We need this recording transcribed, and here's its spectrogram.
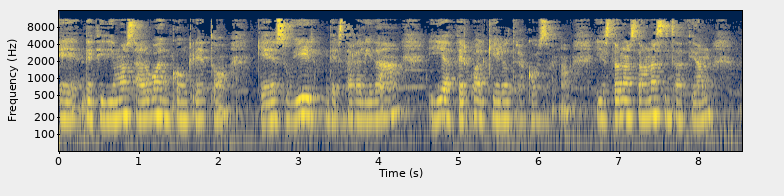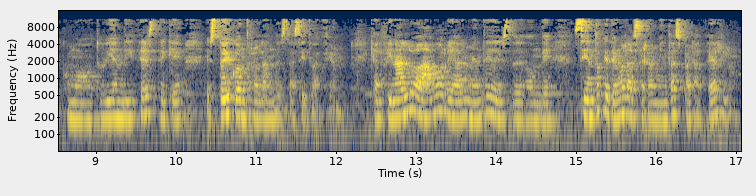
Eh, decidimos algo en concreto que es huir de esta realidad y hacer cualquier otra cosa. ¿no? Y esto nos da una sensación como tú bien dices, de que estoy controlando esta situación, que al final lo hago realmente desde donde siento que tengo las herramientas para hacerlo.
